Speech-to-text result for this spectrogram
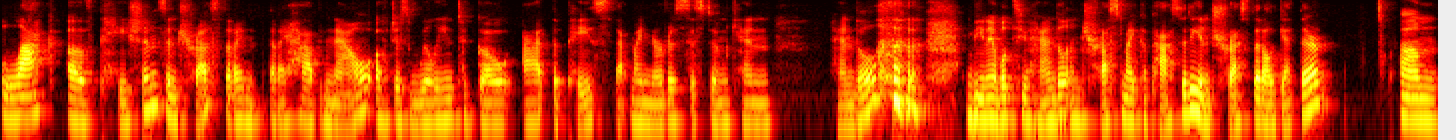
lack of patience and trust that I that I have now of just willing to go at the pace that my nervous system can handle being able to handle and trust my capacity and trust that I'll get there. Um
